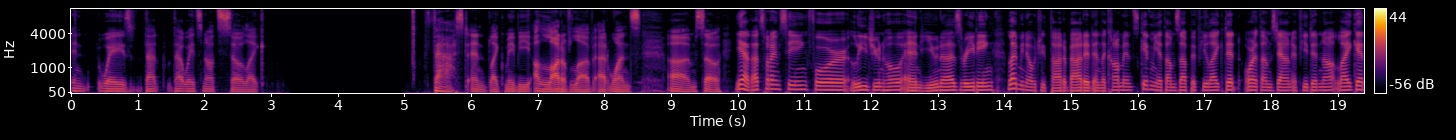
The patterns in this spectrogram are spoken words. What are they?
in ways that that way it's not so like fast and like maybe a lot of love at once. Um, so yeah, that's what I'm seeing for Lee Junho and YoonA's reading. Let me know what you thought about it in the comments. Give me a thumbs up if you liked it, or a thumbs down if you did not like it.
